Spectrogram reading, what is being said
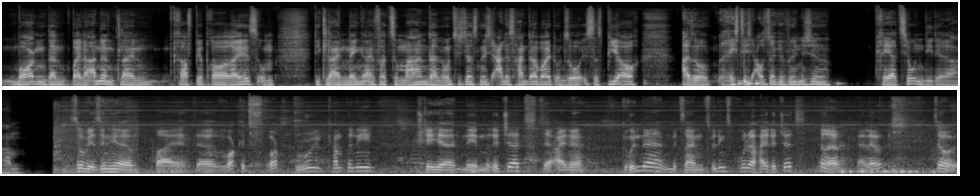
morgen dann bei einer anderen kleinen Kraftbierbrauerei ist, um die kleinen Mengen einfach zu machen. Da lohnt sich das nicht. Alles Handarbeit und so ist das Bier auch. Also richtig außergewöhnliche Kreationen, die die da haben. So, wir sind hier bei der Rocket Frog Brewery Company. Ich stehe hier neben Richard, der eine Gründer mit seinem Zwillingsbruder. Hi Richard. Hello. Hello. So,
